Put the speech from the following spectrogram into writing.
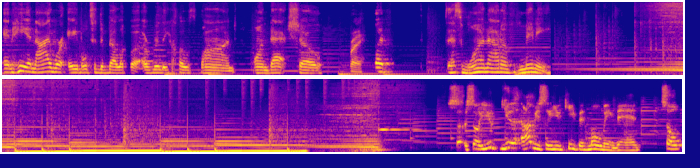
And he and I were able to develop a, a really close bond on that show. Right. But that's one out of many. So, so you, you obviously you keep it moving then. So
